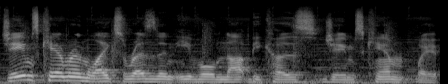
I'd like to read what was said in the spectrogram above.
James Cameron likes Resident Evil not because James Cam. Wait.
